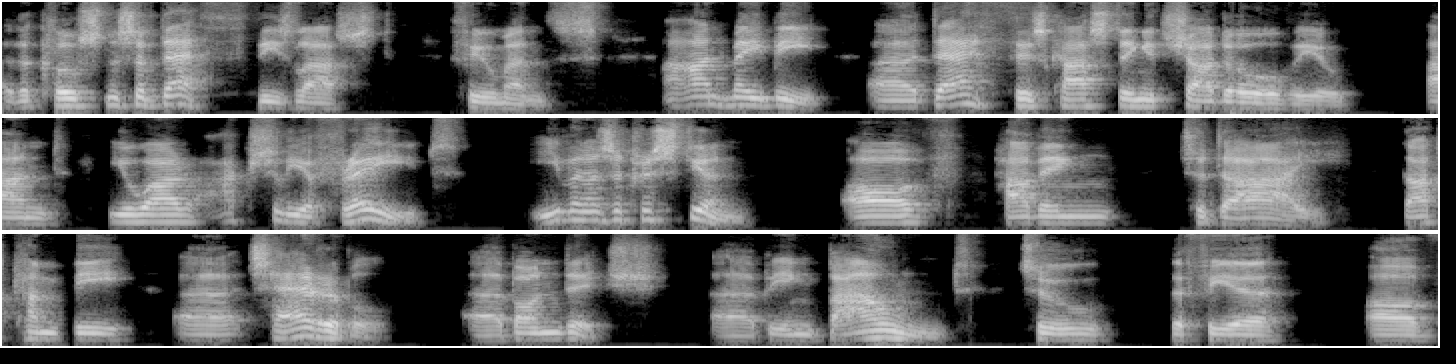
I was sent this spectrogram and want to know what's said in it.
the closeness of death these last few months. And maybe uh, death is casting its shadow over you, and you are actually afraid, even as a Christian, of having to die. That can be uh, terrible uh, bondage, uh, being bound to the fear of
